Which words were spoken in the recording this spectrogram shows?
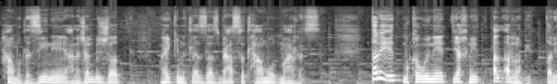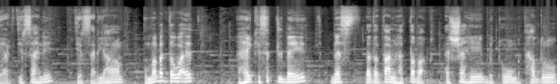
حامض للزينة على جنب الجد وهيك بنتلذذ بعصرة الحامض مع الرز. طريقة مكونات يخنة القرنبيط طريقة كتير سهلة كتير سريعة وما بدها وقت. هيك ست البيت بس بدها تعمل هالطبق. الشهي بتقوم بتحضره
